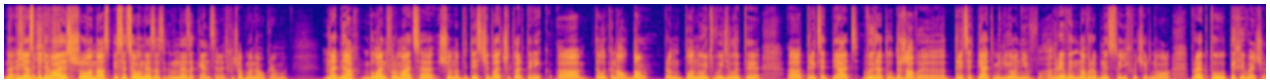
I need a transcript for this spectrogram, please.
да, і я сподіваюся, що нас після цього не, зас... не закенселять, хоча б мене окремо. На днях була інформація, що на 2024 рік е, телеканал Дом планують виділити е, 35, виграти у держави е, 35 мільйонів гривень на виробництво їх вечірнього проєкту Тихий вечір.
